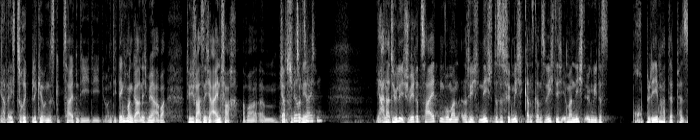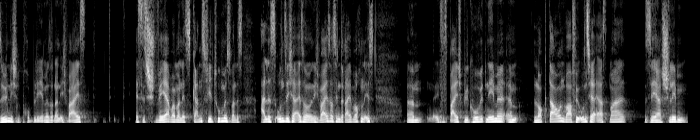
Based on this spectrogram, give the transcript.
ja, wenn ich zurückblicke und es gibt Zeiten, die, die, an die denkt man gar nicht mehr, aber natürlich war es nicht einfach, aber ähm, es Gab hat es schwere funktioniert. Zeiten? Ja, natürlich, schwere Zeiten, wo man natürlich nicht, das ist für mich ganz, ganz wichtig, immer nicht irgendwie das Problem hat der persönlichen Probleme, sondern ich weiß, es ist schwer, weil man jetzt ganz viel tun muss, weil es alles unsicher ist, weil man nicht weiß, was in drei Wochen ist. Ähm, wenn ich das Beispiel Covid nehme, ähm, Lockdown war für uns ja erstmal sehr schlimm,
